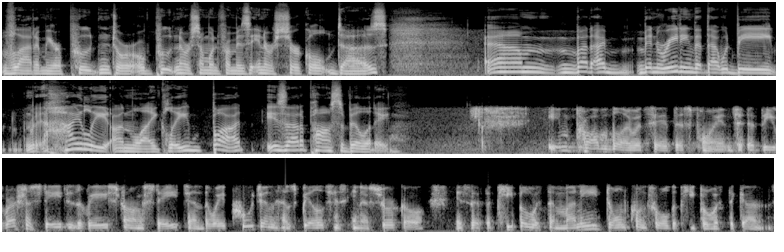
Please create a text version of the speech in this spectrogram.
Vladimir Putin, or, or, Putin or someone from his inner circle does. Um, but I've been reading that that would be highly unlikely. But is that a possibility? Improbable, I would say, at this point. The Russian state is a very strong state, and the way Putin has built his inner circle is that the people with the money don't control the people with the guns.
